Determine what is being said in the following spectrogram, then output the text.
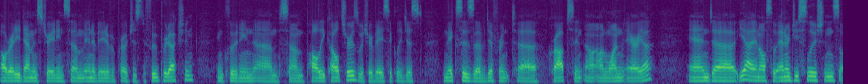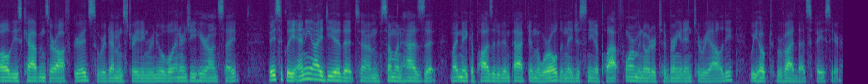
already demonstrating some innovative approaches to food production including um, some polycultures which are basically just mixes of different uh, crops in, on one area and uh, yeah, and also energy solutions. All these cabins are off-grid, so we're demonstrating renewable energy here on site. Basically, any idea that um, someone has that might make a positive impact in the world and they just need a platform in order to bring it into reality, we hope to provide that space here.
